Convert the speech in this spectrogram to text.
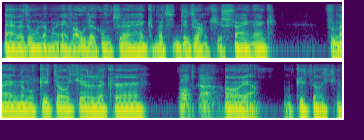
En dat doen we dan maar even. Oh, daar komt Henk met de drankjes. Fijn, Henk. Voor mij een mojitootje, lekker. Vodka. Oh ja, mojitootje.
